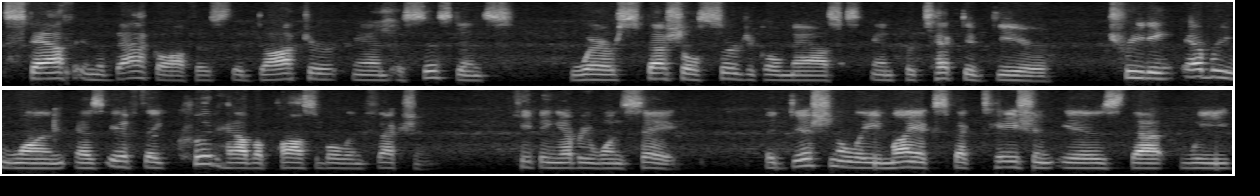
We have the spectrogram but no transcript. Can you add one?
staff in the back office, the doctor and assistants, wear special surgical masks and protective gear, treating everyone as if they could have a possible infection, keeping everyone safe. Additionally, my expectation is that we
